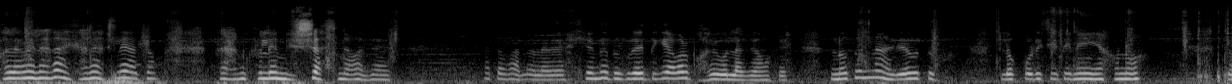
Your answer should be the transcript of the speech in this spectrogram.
খোলামেলা না, এখানে আসলে একদম প্রাণ খুলে নিঃশ্বাস নেওয়া যায়। এত ভালো লাগে। কিন্তু দুপুরের দিকে আবার ভয়ও লাগে আমাকে। নতুন না, যেহেতু লোক পরিচিতি নেই এখনও তো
